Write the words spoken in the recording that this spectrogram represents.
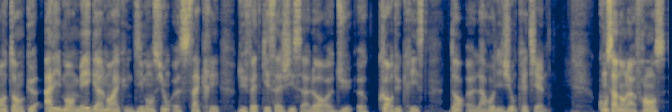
en tant qu'aliment, mais également avec une dimension euh, sacrée du fait qu'il s'agisse alors euh, du euh, corps du Christ dans la religion chrétienne. Concernant la France,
